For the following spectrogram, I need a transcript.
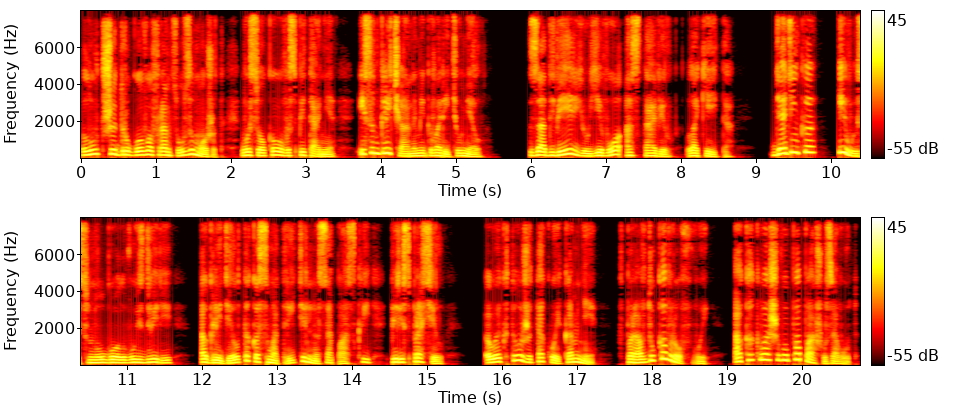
лучше другого француза может, высокого воспитания, и с англичанами говорить умел. За дверью его оставил лакейта. Дяденька и высунул голову из двери, оглядел так осмотрительно, с опаской, переспросил. «Вы кто же такой ко мне? Вправду Ковров вы? А как вашего папашу зовут?»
